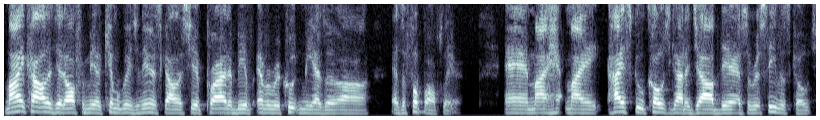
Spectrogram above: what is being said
my college had offered me a chemical engineering scholarship prior to be ever recruiting me as a uh, as a football player and my my high school coach got a job there as a receivers coach,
